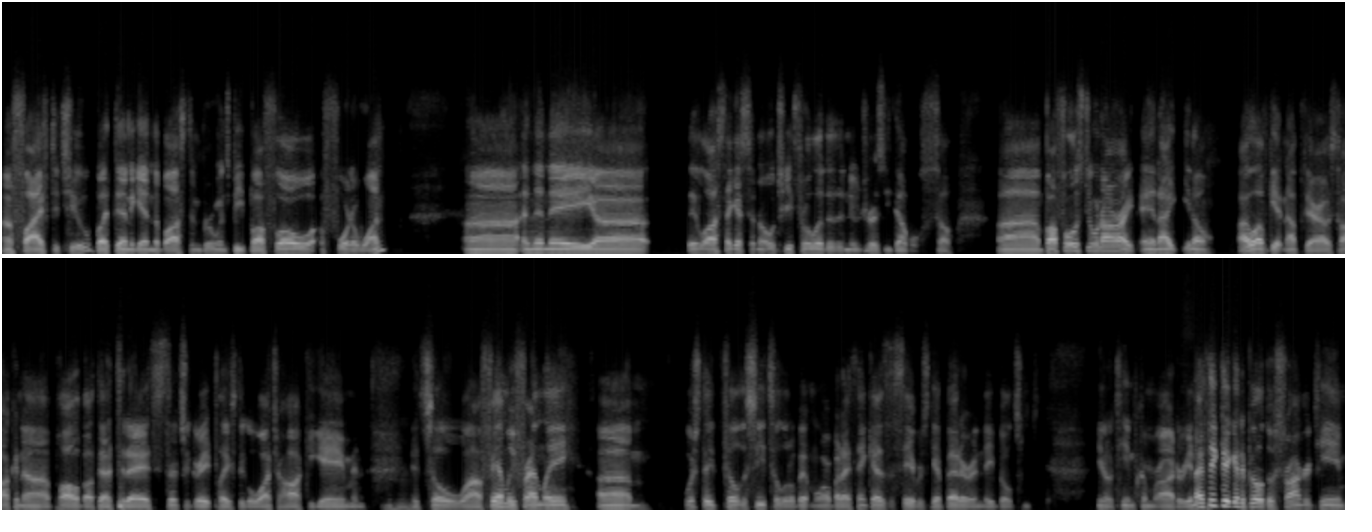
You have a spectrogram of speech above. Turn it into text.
uh, five to two. But then again, the Boston Bruins beat Buffalo four to one. Uh, and then they uh, they lost, I guess, an OT thriller to the New Jersey Devils. So uh, Buffalo's doing all right. And I, you know, I love getting up there. I was talking to Paul about that today. It's such a great place to go watch a hockey game, and Mhm. it's so uh, family friendly. Um, wish they'd fill the seats a little bit more, but I think as the Sabres get better and they build some, you know, team camaraderie, and I think they're going to build a stronger team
